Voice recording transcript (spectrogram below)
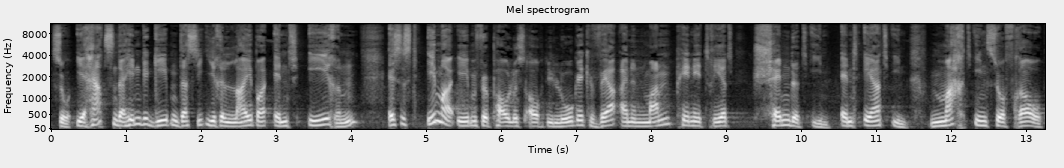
So, ihr Herzen dahingegeben, dass sie ihre Leiber entehren. Es ist immer eben für Paulus auch die Logik, wer einen Mann penetriert, schändet ihn, entehrt ihn, macht ihn zur Frau.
